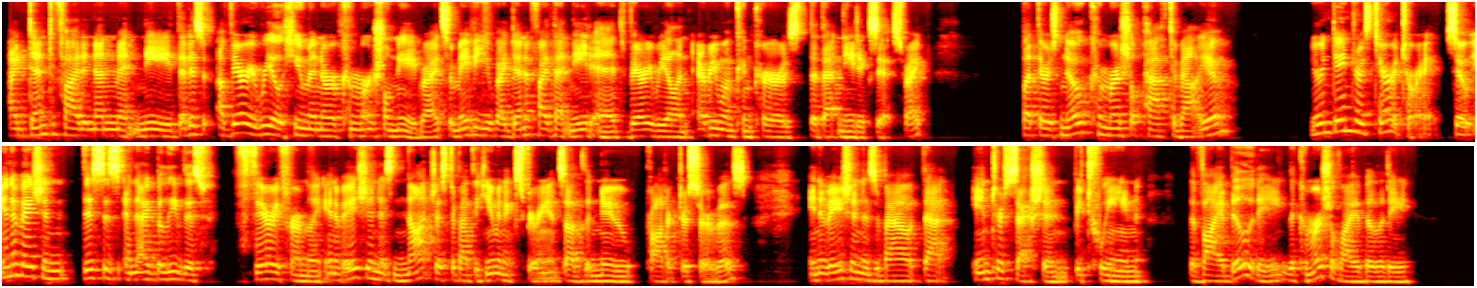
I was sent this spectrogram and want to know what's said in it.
identified an unmet need that is a very real human or commercial need, right? So maybe you've identified that need and it's very real and everyone concurs that that need exists, right? But there's no commercial path to value you're in dangerous territory. So, innovation, this is, and I believe this very firmly innovation is not just about the human experience of the new product or service. Innovation is about that intersection between the viability, the commercial viability,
